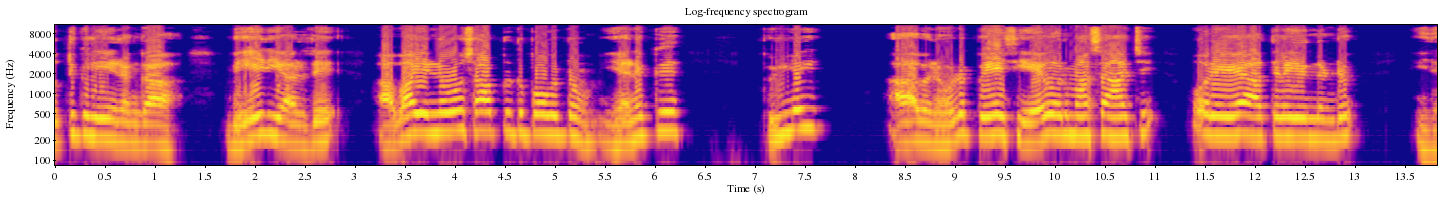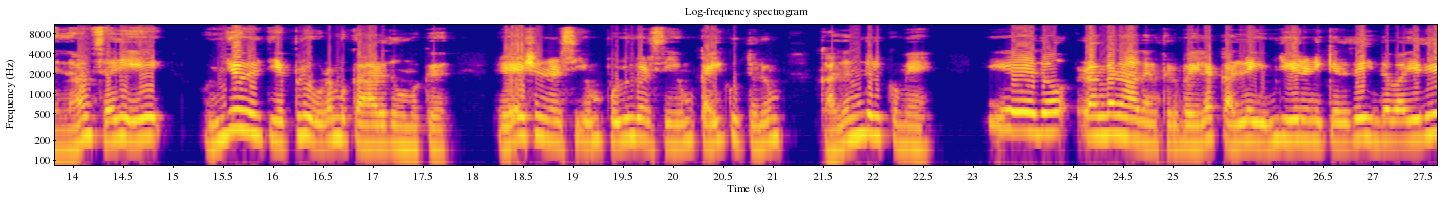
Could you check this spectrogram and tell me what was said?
ஒத்துக்கலையே ரங்கா. பேதியாருது அவ என்னவோ சாப்பிட்டுட்டு போகட்டும். எனக்கு பிள்ளை. அவனோட பேசியே ஒரு மாதம் ஆச்சு. ஒரே ஆற்றுல இருந்துண்டு. இதெல்லாம் சரி. உஞ்சவிருத்தி எப்படி உடம்புக்கு ஆறுது உமக்கு? ரேஷன் அரிசியும் புழுங்கரிசியும் கைக்குத்தலும் கலந்திருக்குமே. ஏதோ ரங்கநாதன் கிருபையில கல்லையும் ஜீரணிக்கிறது இந்த வயிறு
